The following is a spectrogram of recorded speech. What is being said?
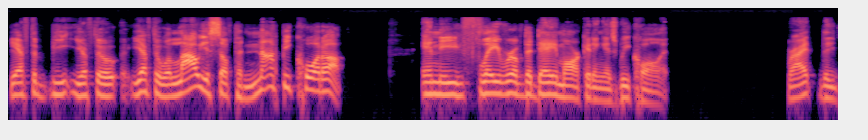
You have to be, you have to, you have to allow yourself to not be caught up in the flavor of the day marketing, as we call it, right? The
